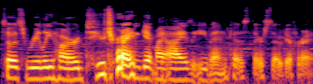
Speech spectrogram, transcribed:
So it's really hard to try and get my eyes even because they're so different.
